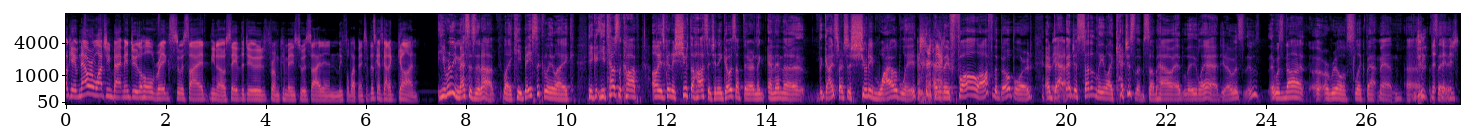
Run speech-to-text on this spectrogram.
okay. Now we're watching Batman do the whole rig suicide. You know, save the dude from committing suicide in Lethal Weapon. Except this guy's got a gun. he really messes it up. Like he basically like he he tells the cop, "Oh, he's going to shoot the hostage," and he goes up there, and the and then the the guy starts just shooting wildly, and then they fall off the billboard, and Yeah. Batman just suddenly like catches them somehow, and they land. You know, it was it was it was not a, a real slick Batman. Uh, they, they, just-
